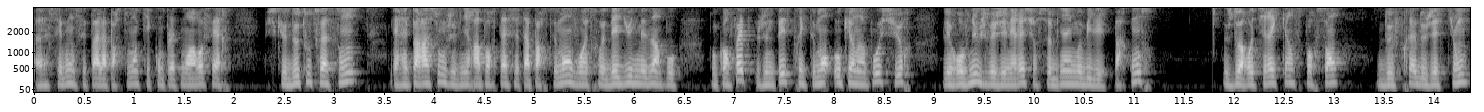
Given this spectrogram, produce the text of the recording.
Euh, c'est bon, c'est pas l'appartement qui est complètement à refaire. Puisque de toute façon, les réparations que je vais venir apporter à cet appartement vont être déduites de mes impôts. Donc en fait, je ne paie strictement aucun impôt sur les revenus que je vais générer sur ce bien immobilier. Par contre, je dois retirer 15% de frais de gestion.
